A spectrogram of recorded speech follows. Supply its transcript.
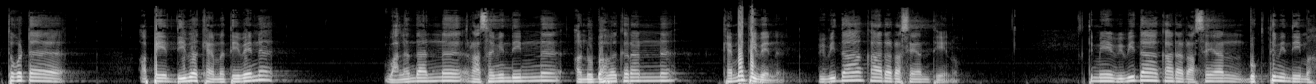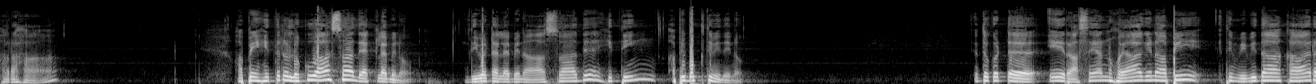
එතකොට අපේ දිව කැමති වෙන වළඳන්න රස විඳින්න අනුභව කරන්න කැමති වෙන විවිධාකාර රසයන් තියෙනවා. ඉතින් මේ විවිධාකාර රසයන් භුක්ති විඳීම හරහා අපේ හිතට ලොකු ආස්වාදයක් ලැබෙනවා. දිවට ලැබෙන ආස්වාදය හිතින් අපි භුක්ති විඳිනවා. එතකොට ඒ රසයන් හොයාගෙන අපි ඉතින් විවිධාකාර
